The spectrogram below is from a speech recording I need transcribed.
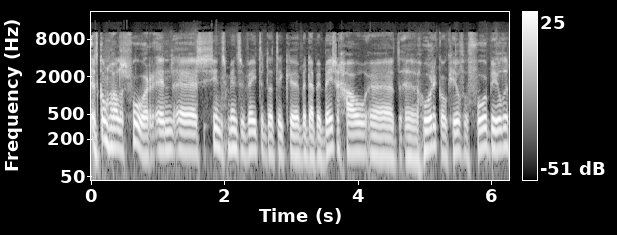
Het komt wel eens voor. En uh, sinds mensen weten dat ik uh, me daarbij bezig hou... Uh, hoor ik ook heel veel voorbeelden.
